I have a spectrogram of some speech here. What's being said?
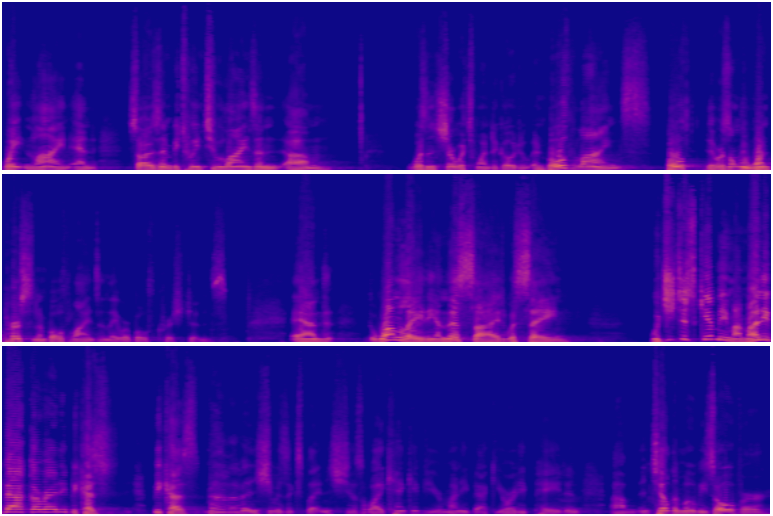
wait in line. And so I was in between two lines and um, wasn't sure which one to go to. And both lines, both there was only one person in both lines, and they were both Christians. And the one lady on this side was saying, "Would you just give me my money back already? Because because, and she was explaining, she goes, Well, I can't give you your money back. You already paid, and um, until the movie's over.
